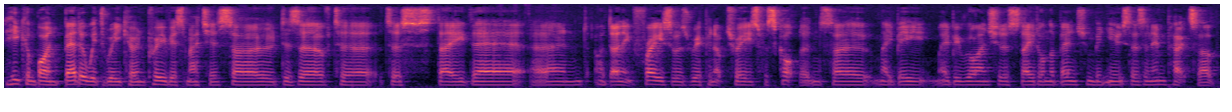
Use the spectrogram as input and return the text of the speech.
He combined better with Rico in previous matches, so deserved to to stay there. And I don't think Fraser was ripping up trees for Scotland, so maybe maybe Ryan should have stayed on the bench and been used as an impact sub.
